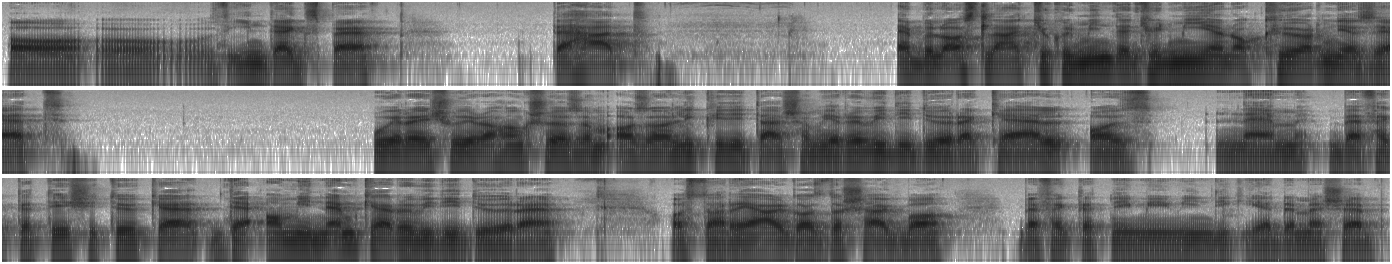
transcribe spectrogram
a, a, az indexbe, tehát ebből azt látjuk, hogy mindegy, hogy milyen a környezet, újra és újra hangsúlyozom, az a likviditás, ami rövid időre kell, az nem befektetési tőke, de ami nem kell rövid időre, azt a reálgazdaságba befektetni még mindig érdemesebb,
